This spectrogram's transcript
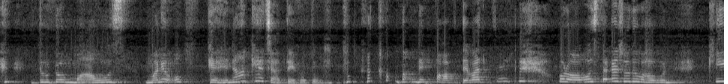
দুটো মাউস মানে ও কেহনা কে চাতে হো তুম? মানে ভাবতে পারছেন ওর অবস্থাটা শুধু ভাবুন। কি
